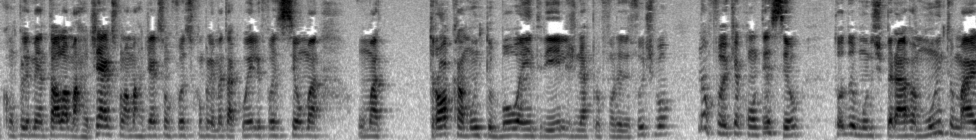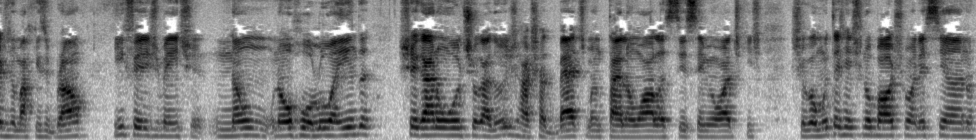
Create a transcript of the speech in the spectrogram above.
complementar o Lamar Jackson, o Lamar Jackson fosse complementar com ele, fosse ser uma, uma troca muito boa entre eles né, para o Fantasy Football. Não foi o que aconteceu. Todo mundo esperava muito mais do Marquise Brown. Infelizmente, não, não rolou ainda. Chegaram outros jogadores, Rashad Batman, Tyler Wallace, Sammy Watkins. Chegou muita gente no Baltimore esse ano.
